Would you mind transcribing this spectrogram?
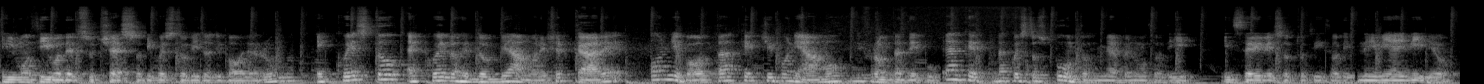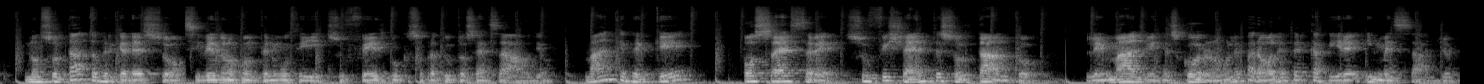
il motivo del successo di questo video di Boiler Room e questo è quello che dobbiamo ricercare ogni volta che ci poniamo di fronte a dei cubi. E anche da questo spunto che mi è venuto di inserire i sottotitoli nei miei video. Non soltanto perché adesso si vedono contenuti su Facebook soprattutto senza audio, ma anche perché possa essere sufficiente soltanto le immagini che scorrono con le parole per capire il messaggio.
